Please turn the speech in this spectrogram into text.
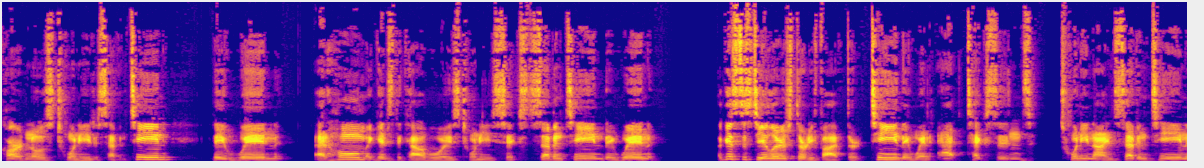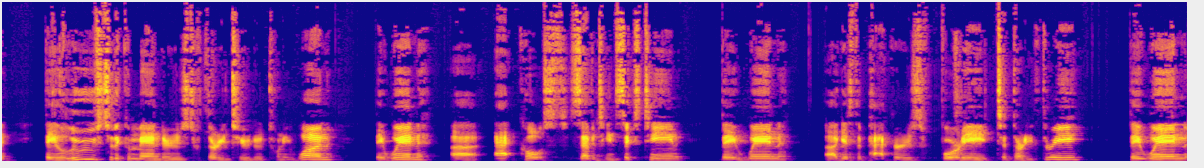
Cardinals, 20 to 17. They win at home against the Cowboys, 26 17. They win against the Steelers 35 13. They win at Texans 29 17. They lose to the Commanders 32 to 21. They win uh, at Colts 17 16. They win uh, against the Packers 40 to 33. They win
